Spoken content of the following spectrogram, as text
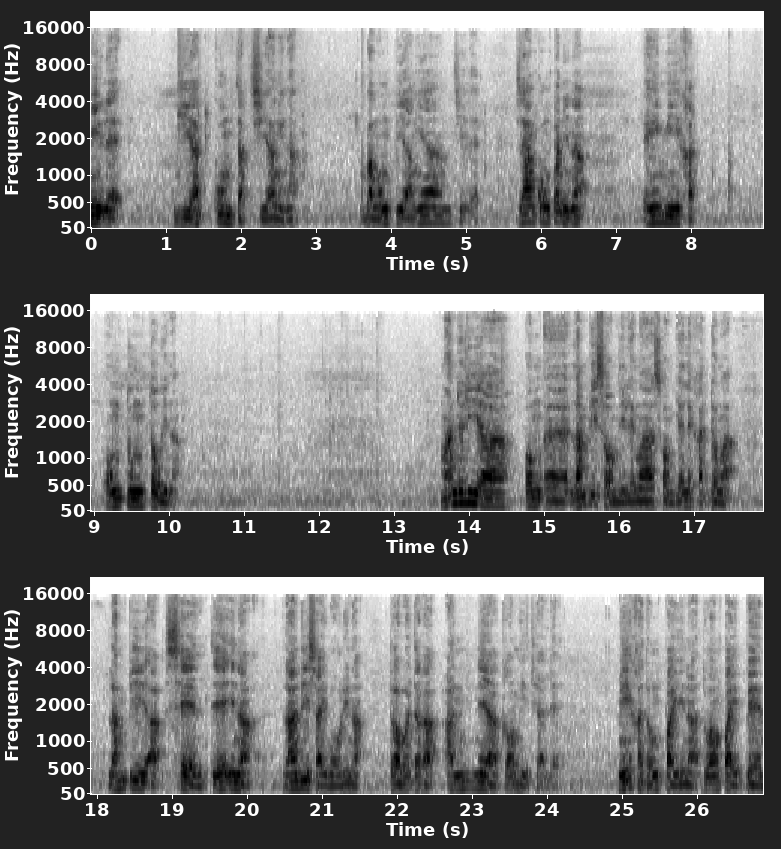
นี่แหละเกียดกุมตักเชียงอินะบางองเปียงยามจีเลจางกงปนินะ เอมีขัดองตุงตวินะมันเดลีอากงเอ่อลัมปีสอมนี่เลงาสอมแยเลขัดดงอะลัมปีอะเซนเตอินะลันดีไซบอลินะตัวบัตรกะอันเนียก็มีเทียเลมีขัดองไปนะตัวองไปเป็น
